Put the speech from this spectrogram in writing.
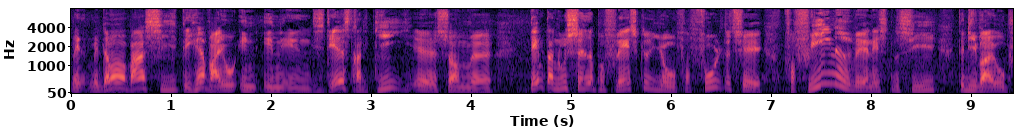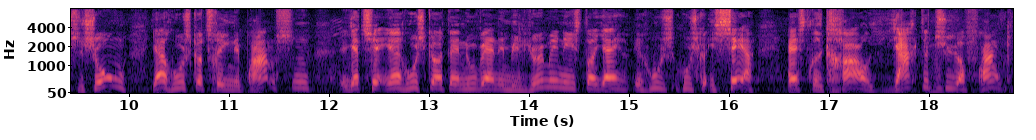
Men, men der må man bare sige, at det her var jo en, en, en decideret strategi, som dem, der nu sidder på flæsket, jo forfulgte til forfinet, vil jeg næsten sige, da de var i opposition. Jeg husker Trine Bremsen, jeg, jeg husker den nuværende miljøminister, jeg husker især Astrid Krav, jagtetyr Frank,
